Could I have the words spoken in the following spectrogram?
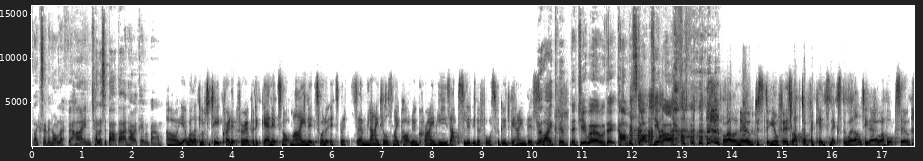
like I said, they're not left behind. Tell us about that and how it came about. Oh, yeah. Well, I'd love to take credit for it. But again, it's not mine. It's one of, it's, it's um, Nigel's, my partner in crime. He's absolutely the force for good behind this. You're one. like the, the duo that can't be stopped. you are. well, no, just, you know, first laptop for kids next to the world, you know, I hope so.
